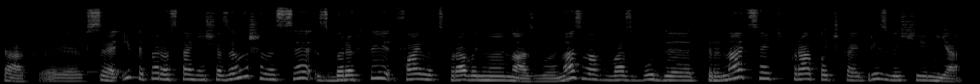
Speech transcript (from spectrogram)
Так, е, все. І тепер останнє, що залишилось, це зберегти файлик з правильною назвою. Назва у вас буде 13. крапочка і прізвище ім'я.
